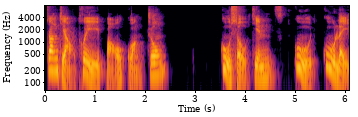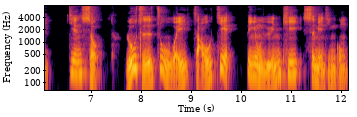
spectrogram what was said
张角退保广中，固守坚固固垒坚守。卢植筑围凿舰，并用云梯四面进攻。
